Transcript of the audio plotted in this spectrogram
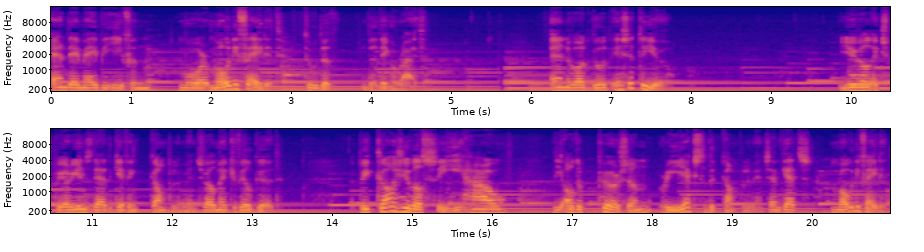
and they may be even more motivated to the, the thing right. And what good is it to you? You will experience that giving compliments will make you feel good because you will see how the other person reacts to the compliments and gets motivated.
